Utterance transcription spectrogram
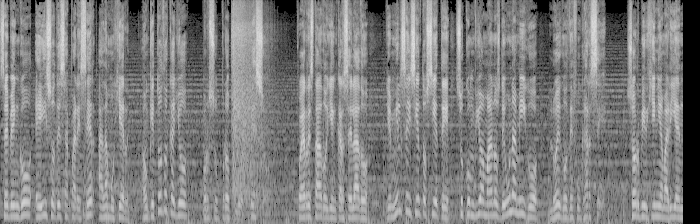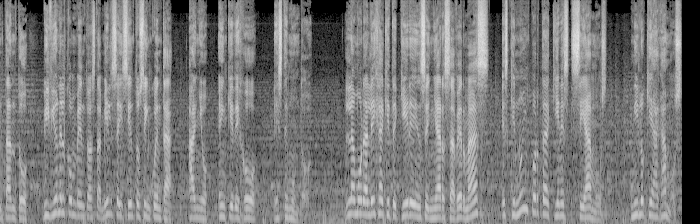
se vengó e hizo desaparecer a la mujer, aunque todo cayó por su propio peso. Fue arrestado y encarcelado y en 1607 sucumbió a manos de un amigo luego de fugarse. Sor Virginia María, en tanto, vivió en el convento hasta 1650, año en que dejó este mundo. La moraleja que te quiere enseñar saber más es que no importa quiénes seamos ni lo que hagamos,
